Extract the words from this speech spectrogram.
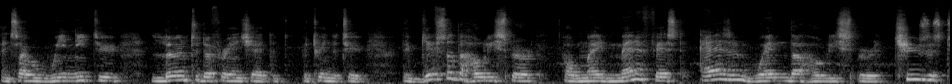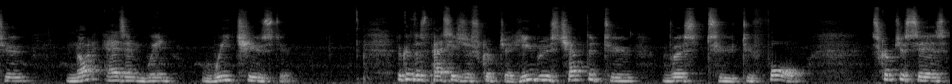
And so we need to learn to differentiate the, between the two. The gifts of the Holy Spirit are made manifest as and when the Holy Spirit chooses to, not as and when we choose to. Look at this passage of Scripture, Hebrews chapter 2, verse 2 to 4. Scripture says,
